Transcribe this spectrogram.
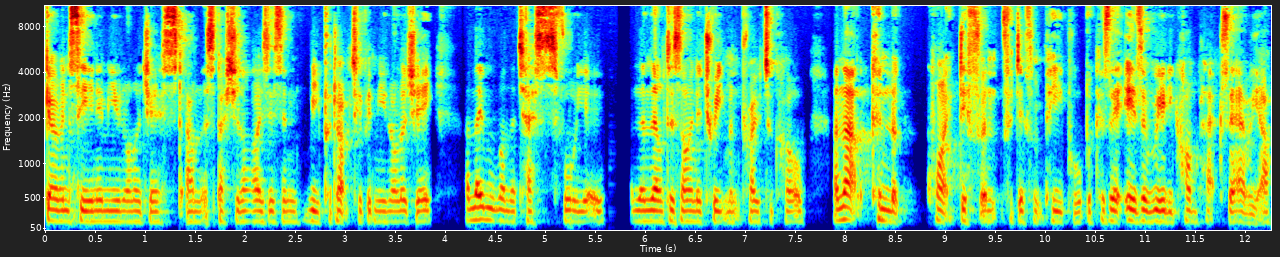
go and see an immunologist um, that specialises in reproductive immunology, and they will run the tests for you, and then they'll design a treatment protocol, and that can look quite different for different people because it is a really complex area.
